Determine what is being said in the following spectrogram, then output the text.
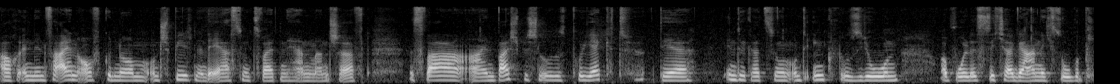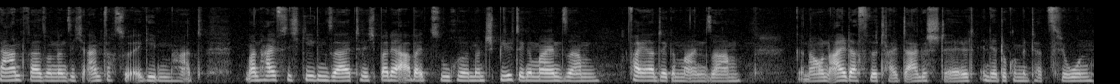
auch in den Verein aufgenommen und spielten in der ersten und zweiten Herrenmannschaft. Es war ein beispielloses Projekt der Integration und Inklusion, obwohl es sicher gar nicht so geplant war, sondern sich einfach so ergeben hat. Man half sich gegenseitig bei der Arbeitssuche, man spielte gemeinsam, feierte gemeinsam. Genau, und all das wird halt dargestellt in der Dokumentation.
